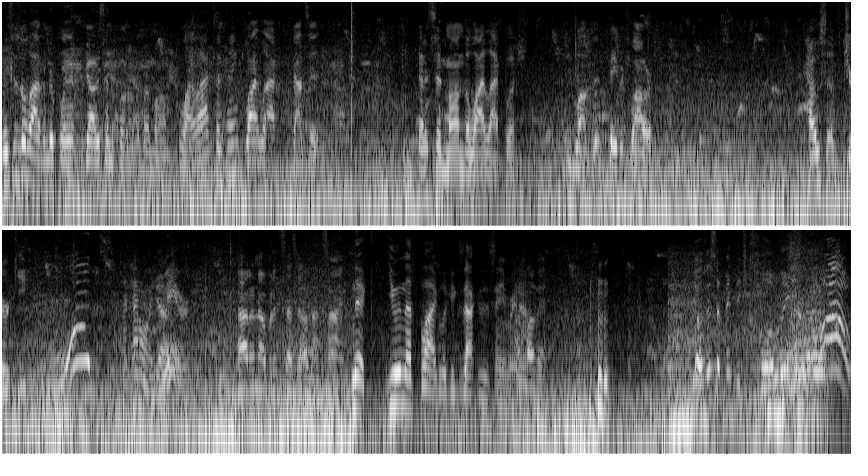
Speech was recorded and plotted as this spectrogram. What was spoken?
This is a lavender plant. Gotta send a photo to my mom. Lilacs, I think. Lilac, that's it. Gotta send mom the lilac bush. She loves it. Favorite flower. House of Jerky. What? I kinda wanna go. Where? I don't know, but it says it on that sign. Nick, you and that flag look exactly the same right I now. I love it. Yo, is this a vintage clothing? Oh!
